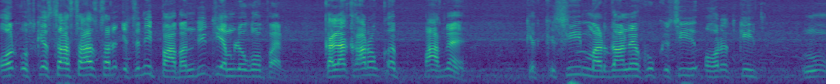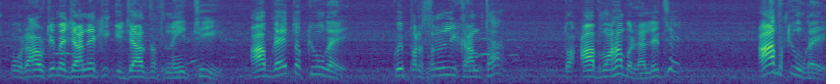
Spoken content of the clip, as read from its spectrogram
और उसके साथ साथ सर इतनी पाबंदी थी हम लोगों पर। कलाकारों के पास में कि किसी मर्दाने को किसी औरत की रावटी में जाने की इजाज़त नहीं थी। आप गए तो क्यों गए? कोई पर्सनली काम था? तो आप वहाँ बुला लेते। आप क्यों गए?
